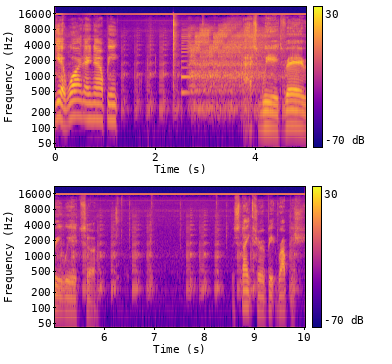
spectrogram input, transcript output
yeah, why are they now being... That's weird, very weird, sir. Snakes are a bit rubbish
